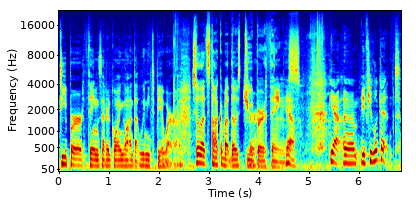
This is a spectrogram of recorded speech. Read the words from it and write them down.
deeper things that are going on that we need to be aware of. So let's talk about those deeper sure. things. Yeah, yeah. Um, if you look at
